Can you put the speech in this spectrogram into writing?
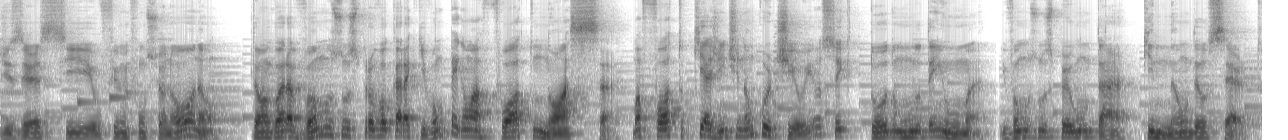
dizer se o filme funcionou ou não. Então agora vamos nos provocar aqui. Vamos pegar uma foto nossa, uma foto que a gente não curtiu e eu sei que todo mundo tem uma. E vamos nos perguntar que não deu certo.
